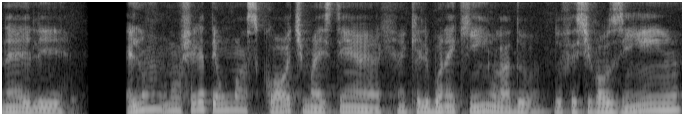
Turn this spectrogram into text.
né? Ele, ele não, não chega a ter um mascote, mas tem a, aquele bonequinho lá do, do festivalzinho.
